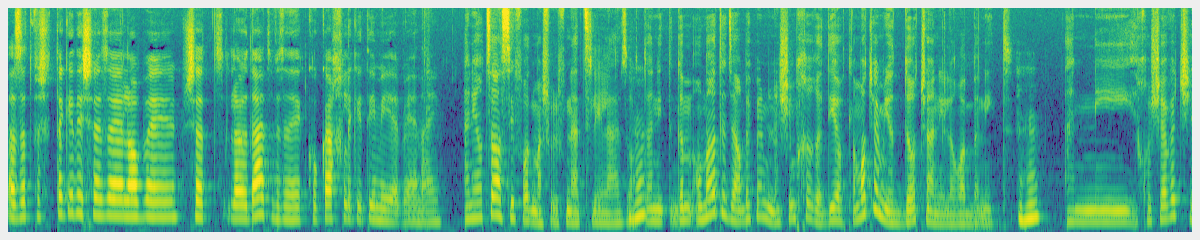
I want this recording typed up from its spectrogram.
אז את פשוט תגידי שזה לא. שאת לא יודעת, וזה כל כך לגיטימי יהיה בעיניי. אני רוצה להוסיף עוד משהו לפני הצלילה הזאת. Mm-hmm. אני גם אומרת את זה הרבה פעמים לנשים חרדיות, למרות שהן יודעות שאני לא רבנית. Mm-hmm. אני חושבת ש...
